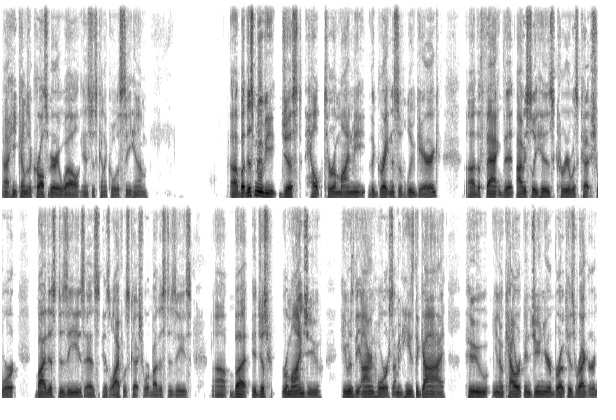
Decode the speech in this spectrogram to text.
uh, he comes across very well, and it's just kind of cool to see him. Uh, but this movie just helped to remind me the greatness of Lou Gehrig, the fact that obviously his career was cut short by this disease, as his life was cut short by this disease. Uh, but it just reminds you he was the Iron Horse. I mean, he's the guy who, you know, Cal Ripken Jr. broke his record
